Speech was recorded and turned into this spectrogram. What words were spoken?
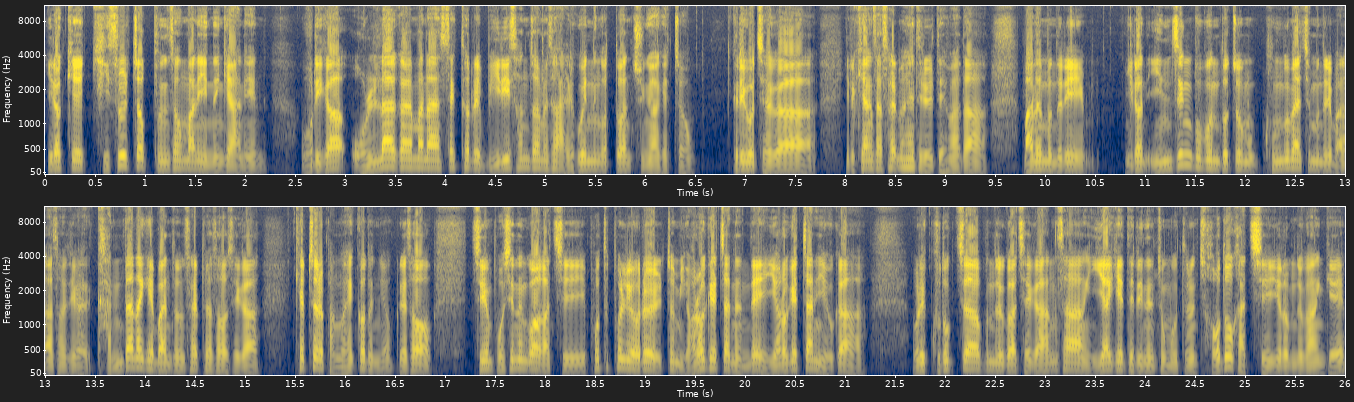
이렇게 기술적 분석만이 있는 게 아닌 우리가 올라갈 만한 섹터를 미리 선점해서 알고 있는 것 또한 중요하겠죠. 그리고 제가 이렇게 항상 설명해 드릴 때마다 많은 분들이 이런 인증 부분도 좀 궁금해하시는 분들이 많아서 제가 간단하게만 좀 살펴서 제가 캡처를 방금 했거든요. 그래서 지금 보시는 것과 같이 포트폴리오를 좀 여러 개 짰는데 여러 개 짠 이유가 우리 구독자분들과 제가 항상 이야기해 드리는 종목들은 저도 같이 여러분들과 함께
